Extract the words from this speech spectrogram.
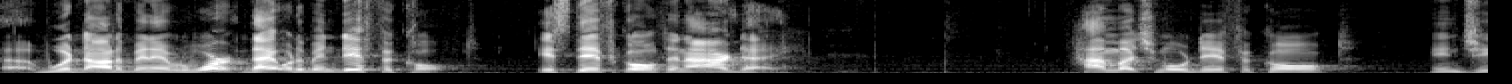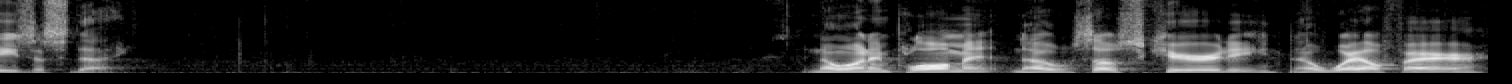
uh, would not have been able to work. That would have been difficult. It's difficult in our day how much more difficult in Jesus' day? No unemployment, no Social Security, no welfare,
